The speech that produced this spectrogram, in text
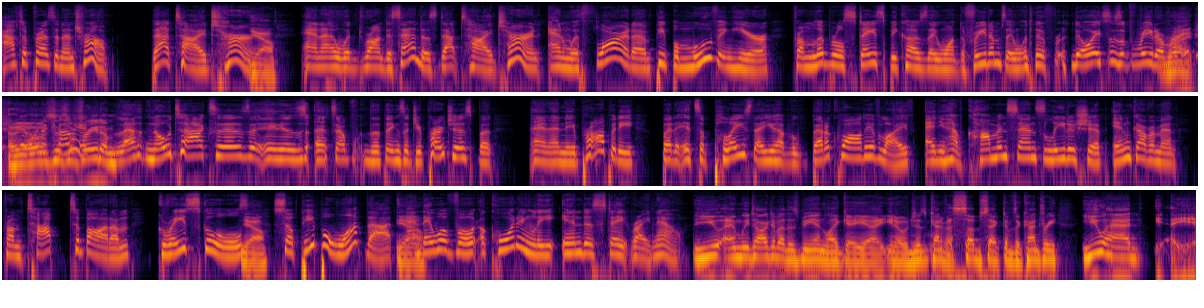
After President Trump, that tide turned. Yeah. And with Ron DeSantis, that tide turned. And with Florida and people moving here from liberal states because they want the freedoms, they want the, the oasis of freedom, right? Right. The oasis of freedom. less- no taxes except the things that you purchase, but and, and property. But it's a place that you have a better quality of life and you have common sense leadership in government from top to bottom, great schools. Yeah. So people want that Yeah. and they will vote accordingly in the state right now. You and we talked about this being like a uh, you know just kind of a subsect of the country. You had,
